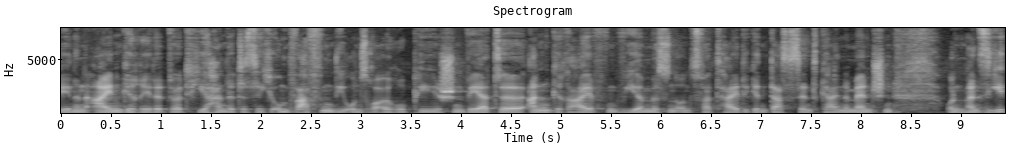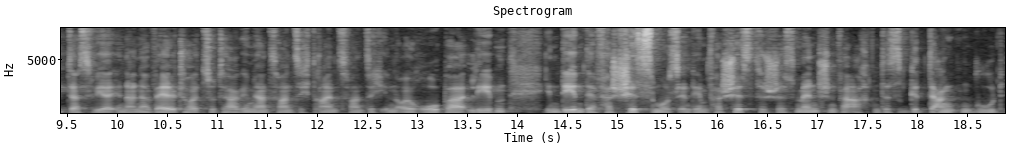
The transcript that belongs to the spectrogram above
denen eingeredet wird, hier handelt es sich um Waffen, die unsere europäischen Werte angreifen, wir müssen uns verteidigen, das sind keine Menschen. Und man sieht, dass wir in einer Welt heutzutage im Jahr 2023 in Europa leben, in dem der Faschismus, in dem faschistisches, menschenverachtendes Gedankengut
